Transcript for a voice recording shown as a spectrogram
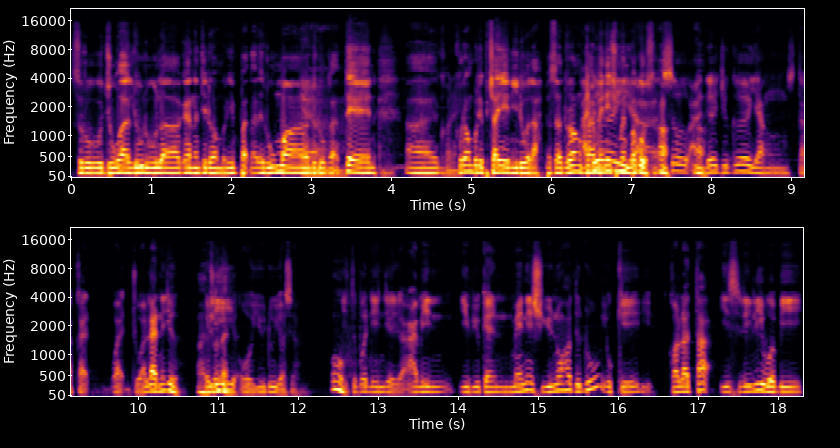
suruh jual dulu lah kan nanti dia merimpat tak ada rumah Yeah. duduk kat tent. Uh, Correct. kurang boleh percaya ni dua lah pasal orang time management ya, bagus. Ah, So ah. ada juga yang setakat buat jualan aja. Ah, Beli jualan. or you do yourself. Oh. Itu pun danger. I mean if you can manage you know how to do okay. Kalau tak it's really will be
